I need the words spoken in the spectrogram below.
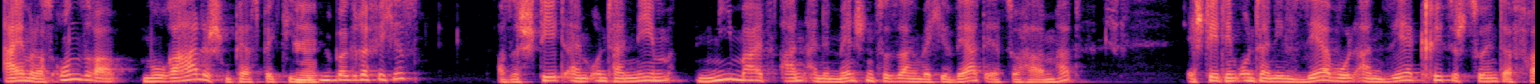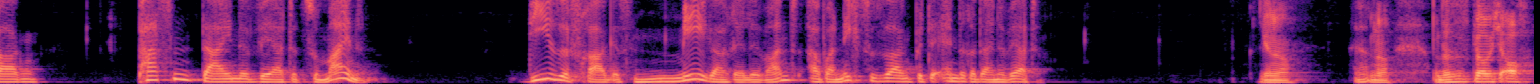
einmal aus unserer moralischen Perspektive mhm. übergriffig ist. Also es steht einem Unternehmen niemals an, einem Menschen zu sagen, welche Werte er zu haben hat. Es steht dem Unternehmen sehr wohl an, sehr kritisch zu hinterfragen, passen deine Werte zu meinen? Diese Frage ist mega relevant, aber nicht zu sagen, bitte ändere deine Werte. Genau. Ja? Genau. Und das ist, glaube ich, auch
